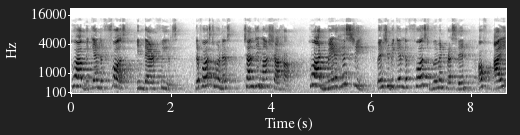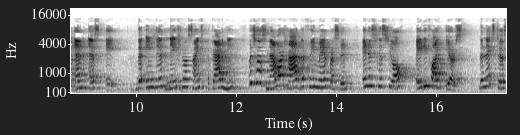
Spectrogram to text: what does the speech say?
who have become the first in their fields. The first one is Chandrima Shaha, who had made a history when she became the first woman president of INSA, the Indian National Science Academy, which has never had the female president in its history of 85 years. The next is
